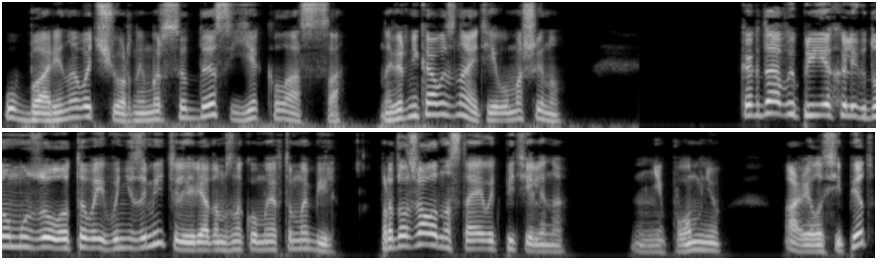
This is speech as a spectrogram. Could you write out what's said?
У Баринова черный Мерседес Е-класса. Наверняка вы знаете его машину. Когда вы приехали к дому Золотовой, вы не заметили рядом знакомый автомобиль? Продолжала настаивать Петелина. Не помню. А велосипед?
